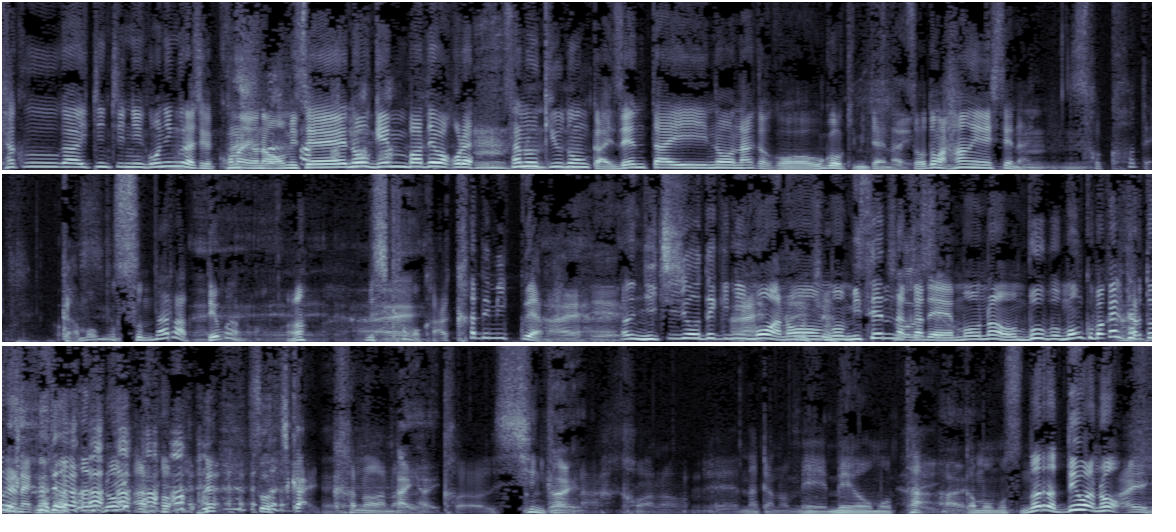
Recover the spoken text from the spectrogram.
客が1日に5人ぐらいしか来ないようなお店の現場では、これ、讃岐うどん会全体のなんかこう、動きみたいなやつをが反映してない。そこで、ガモムスならではの、しかもアカデミックやな。はい日常的にもうあの、もう店の中で、もうな、ブーブー文句ばかり垂れとるやないか。あの、あの、そう、近い。このあの、はいはい。こうシニカルな、この、えー中の目、目を持った、はいガモモスならではの、はい。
